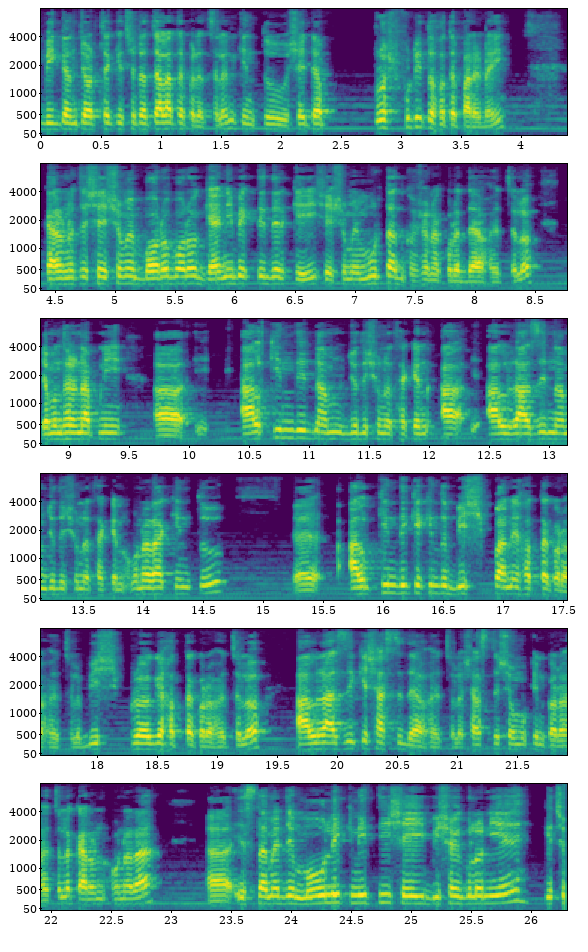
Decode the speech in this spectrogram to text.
বিজ্ঞান চর্চা কিছুটা চালাতে পেরেছিলেন কিন্তু সেটা প্রস্ফুটিত হতে পারে নাই। কারণ হচ্ছে সেই সময় বড় বড় জ্ঞানী ব্যক্তিদেরকেই সেই সময় মুরতাদ ঘোষণা করে দেওয়া হয়েছিল। যেমন ধরেন আপনি আহ আল কিন্দির নাম যদি শুনে থাকেন আল রাজির নাম যদি শুনে থাকেন ওনারা কিন্তু আহ, আল কিন্তু বিষ পানে হত্যা করা হয়েছিল বিষ প্রয়োগে হত্যা করা হয়েছিল। আল রাজিকে শাস্তি দেওয়া হয়েছিল শাস্তির সম্মুখীন করা হয়েছিল কারণ ওনারা ইসলামের যে মৌলিক নীতি, সেই বিষয়গুলো নিয়ে কিছু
